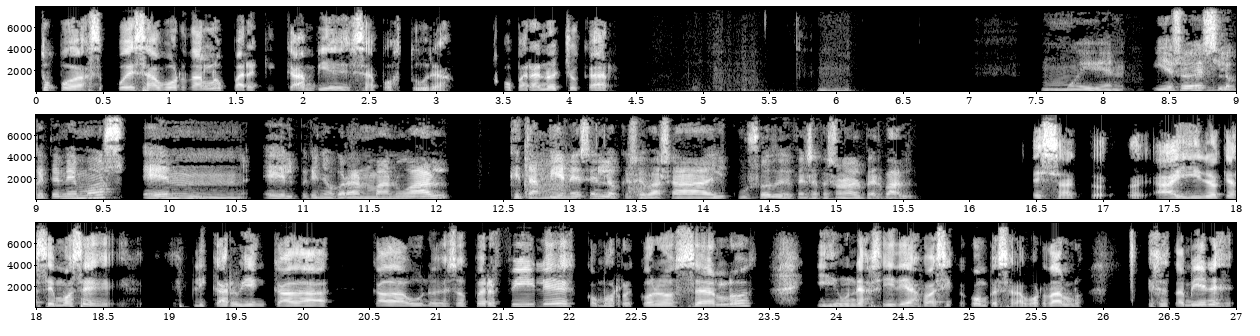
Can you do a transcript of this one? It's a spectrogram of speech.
tú puedas, puedes abordarlo para que cambie esa postura o para no chocar. Mm. Muy bien. Y eso es lo que tenemos en el pequeño gran manual, que también es en lo que se basa el curso de defensa personal verbal. Exacto. Ahí lo que hacemos es explicar bien cada, cada uno de esos perfiles, cómo reconocerlos y unas ideas básicas cómo empezar a abordarlo. Eso también es,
